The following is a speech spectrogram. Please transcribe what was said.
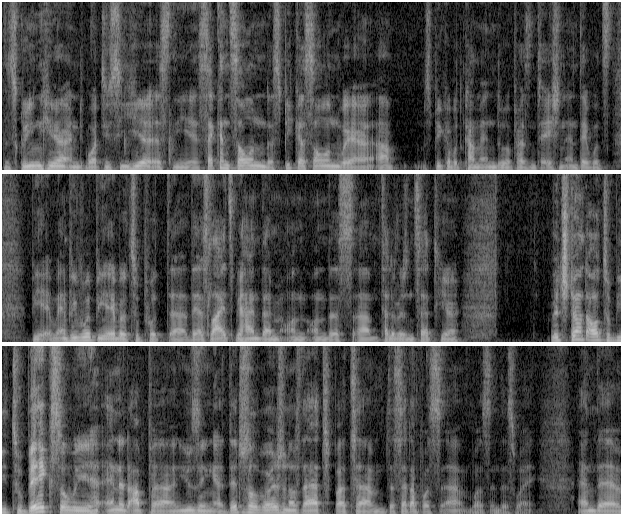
the screen here. And what you see here is the second zone, the speaker zone, where a speaker would come in, do a presentation, and they would be and we would be able to put uh, their slides behind them on on this um, television set here which turned out to be too big, so we ended up uh, using a digital version of that, but um, the setup was uh, was in this way. And uh,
